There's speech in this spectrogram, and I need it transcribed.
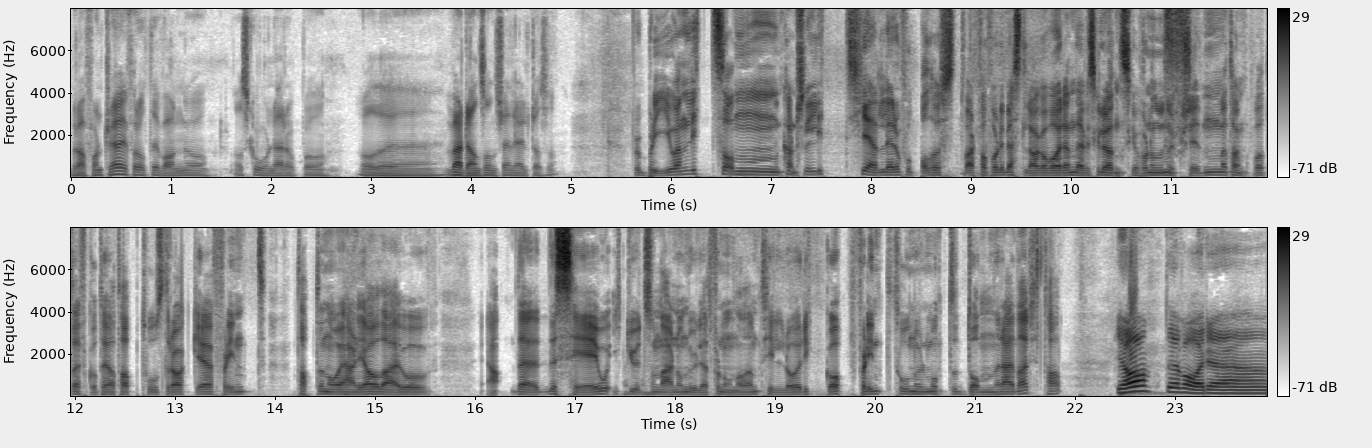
bra for han, tror jeg, i forhold til Vang og, og skolen der oppe. Og, og hverdagen sånn generelt også. For det blir jo en litt sånn, kanskje litt kjedeligere fotballhøst, i hvert fall for de beste lagene våre, enn det vi skulle ønske for noen uker siden, med tanke på at FKT har tapt to strake. Flint tapte nå i helga, og det er jo ja, det, det ser jo ikke ut som det er noen mulighet for noen av dem til å rykke opp. Flint 2-0 mot Don Reidar. Tap. Ja, det var eh,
